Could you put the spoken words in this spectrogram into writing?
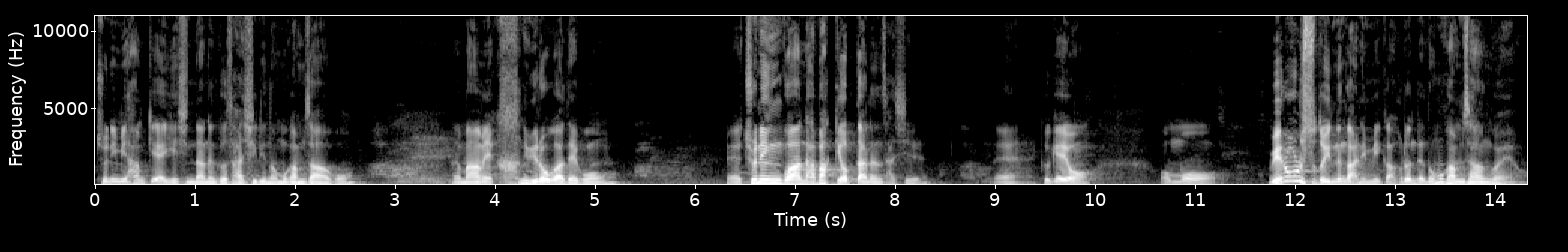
주님이 함께 계신다는 그 사실이 너무 감사하고 마음에 큰 위로가 되고 예, 주님과 나밖에 없다는 사실. 예, 그게요. 어, 뭐 외로울 수도 있는 거 아닙니까? 그런데 너무 감사한 거예요.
